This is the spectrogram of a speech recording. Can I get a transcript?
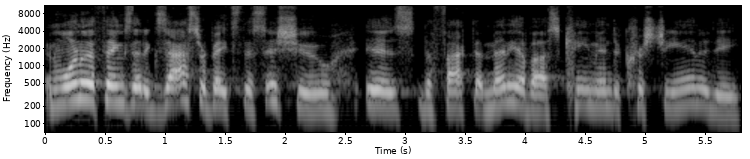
And one of the things that exacerbates this issue is the fact that many of us came into Christianity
